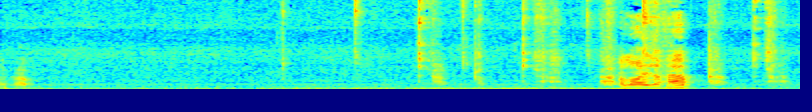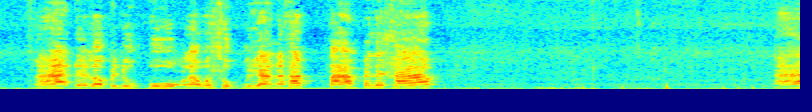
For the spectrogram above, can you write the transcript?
นะครับ อร่อยแล้วครับนะเดี๋ยวเราไปดูปูของเราว่าสุกหรือยังนะครับ ตามไปเลยครับอ่า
